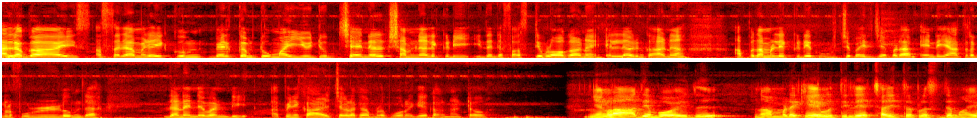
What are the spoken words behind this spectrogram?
ഹലോ ഗായ്സ് അസ്സലാമലൈക്കും welcome to my YouTube channel Shamna Lakkidi ഇതെന്റെ ഫസ്റ്റ് വ്ളോഗാണ് എല്ലാവരും കാണുക. അപ്പോൾ നമ്മൾ ലക്കടിയെ കുറിച്ച് പരിചയപ്പെടാം. എന്റെ യാത്രകൾ ഫുള്ളും ഇതാ ഇതാണ് എന്റെ വണ്ടി. അപ്പം ഇനി കാഴ്ചകളൊക്കെ നമ്മൾ പുറകെ കാണാം കേട്ടോ ഞങ്ങൾ ആദ്യം പോയത് നമ്മുടെ കേരളത്തിലെ ചരിത്രപ്രസിദ്ധമായ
